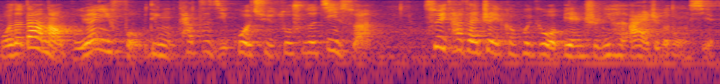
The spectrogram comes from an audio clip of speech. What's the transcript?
我的大脑不愿意否定他自己过去做出的计算，所以他在这一刻会给我编织你很爱这个东西，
